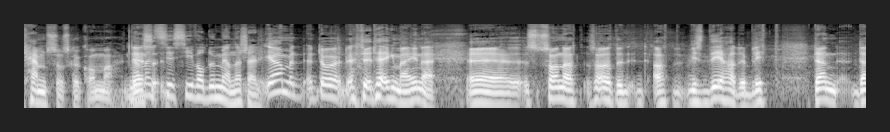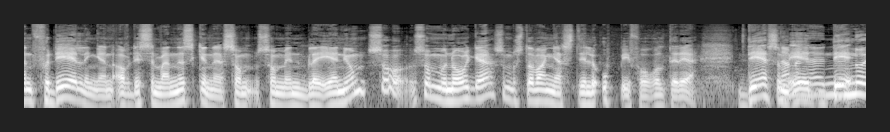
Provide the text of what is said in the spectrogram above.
hvem som skal komme. Det, Nei, men si, si, hva du mener selv. Ja, men da, Det er det jeg mener. Eh, sånn, at, sånn at, at, Hvis det hadde blitt den, den fordelingen av disse menneskene som, som en ble enige om, så, så, må Norge, så må Stavanger stille opp i forhold til det. Det som Nei, men, er eh, det... No,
